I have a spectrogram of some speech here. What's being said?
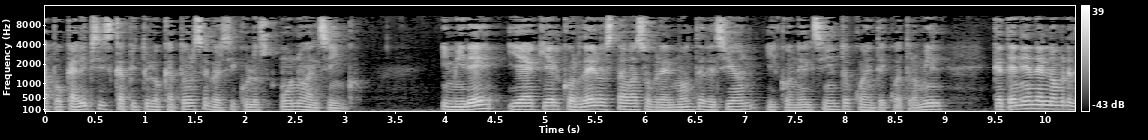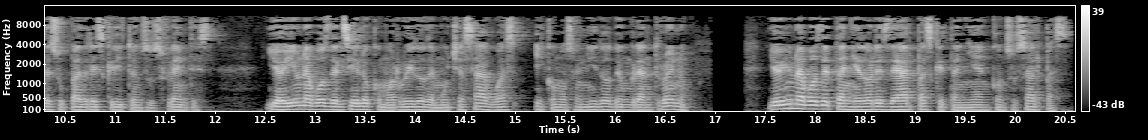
Apocalipsis capítulo 14 versículos 1 al 5. Y miré, y aquí el Cordero estaba sobre el monte de Sión, y con él ciento cuarenta y cuatro mil, que tenían el nombre de su Padre escrito en sus frentes. Y oí una voz del cielo como ruido de muchas aguas, y como sonido de un gran trueno. Y oí una voz de tañedores de arpas que tañían con sus arpas,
